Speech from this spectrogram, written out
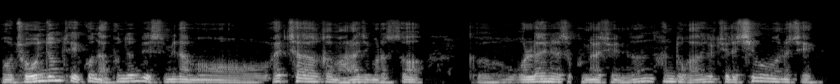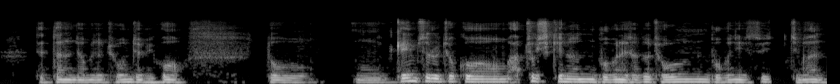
뭐 좋은 점도 있고 나쁜 점도 있습니다. 뭐 회차가 많아짐으로써 그 온라인에서 구매할 수 있는 한도가 일주일에 15만 원씩 됐다는 점은 좀 좋은 점이고 또 음, 게임 수를 조금 압축시키는 부분에서도 좋은 부분이 있을 수 있지만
